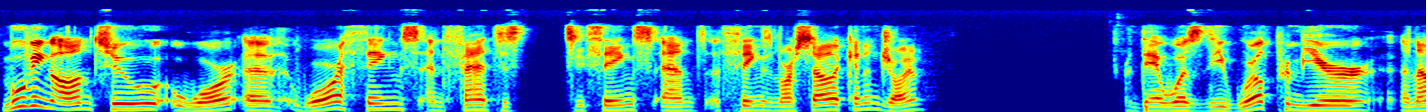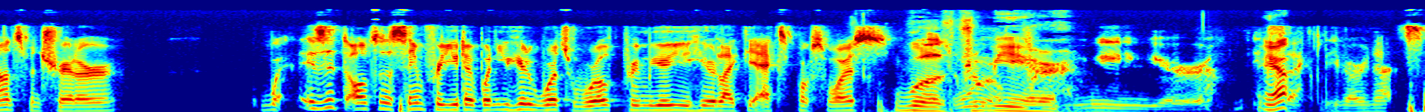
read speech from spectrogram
Moving on to war uh, war things and fantasy things and things Marcella can enjoy. There was the world premiere announcement trailer is it also the same for you that when you hear the words world premiere, you hear like the Xbox voice? World, world premiere. premiere. Exactly. Yep. Very nice.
